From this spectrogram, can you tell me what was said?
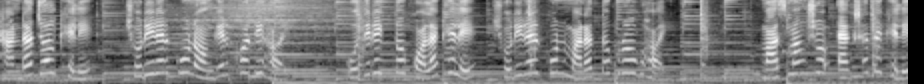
ঠান্ডা জল খেলে শরীরের কোন অঙ্গের ক্ষতি হয়? অতিরিক্ত কলা খেলে শরীরের কোন মারাত্মক রোগ হয়? মাছ মাংস একসাথে খেলে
